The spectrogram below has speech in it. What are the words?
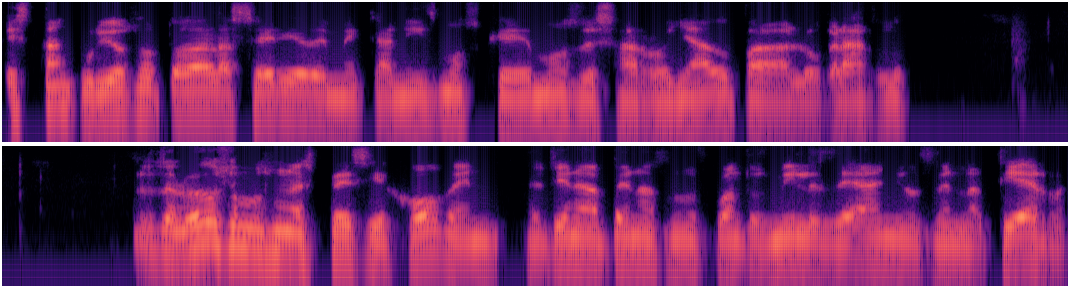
Es tan curioso toda la serie de mecanismos que hemos desarrollado para lograrlo. Desde luego somos una especie joven, que tiene apenas unos cuantos miles de años en la Tierra,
